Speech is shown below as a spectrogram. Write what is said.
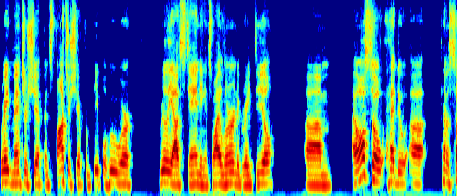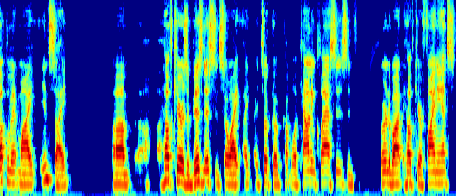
great mentorship and sponsorship from people who were really outstanding. And so I learned a great deal. Um, I also had to uh, kind of supplement my insight. Um, uh, healthcare is a business, and so I, I, I, took a couple accounting classes and learned about healthcare finance,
